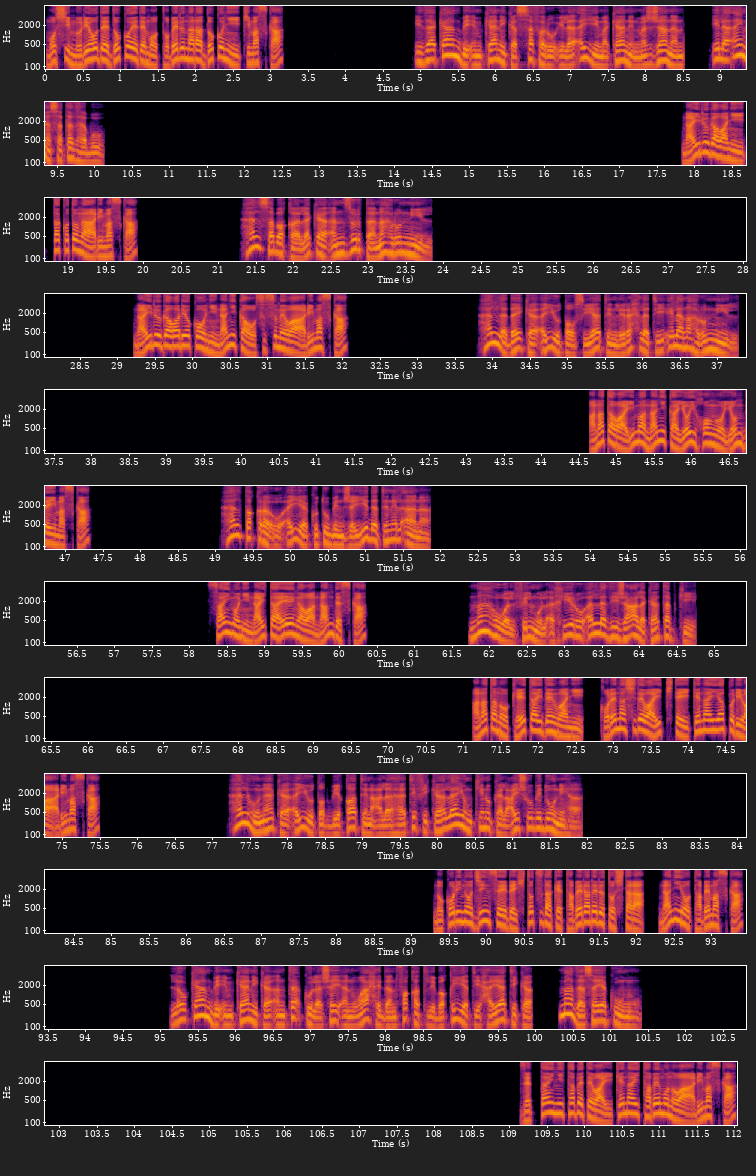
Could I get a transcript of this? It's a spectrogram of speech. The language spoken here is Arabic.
もし無料でどこへでも飛べるならどこに行きますか إذا كان بإمكانك السفر إلى أي مكان مجانا، إلى أين ستذهب؟ ナイル川に行ったことがありますか هل سبق لك أن زرت نهر النيل؟ ナイル川旅行に何かおすすめはありますか هل لديك أي توصيات لرحلتي إلى نهر النيل؟ あなたは今何か良い本を読んでいますか هل تقرأ أي كتب جيدة الآن؟ 最後に泣いた映画は何ですか ما هو الفيلم الأخير الذي جعلك تبكي؟ あなたの携帯電話に、これなしでは生きていけないアプリはありますか هل هناك أي تطبيقات على هاتفك لا يمكنك العيش بدونها؟ 残りの人生で一つだけ食べられるとしたら、何を食べますか لو كان بإمكانك أن تأكل شيئا واحدا فقط لبقية حياتك، ماذا سيكون؟ 絶対に食べてはいけない食べ物はありますか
